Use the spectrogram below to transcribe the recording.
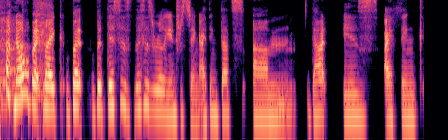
no, but like, but but this is this is really interesting. I think that's um that is i think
